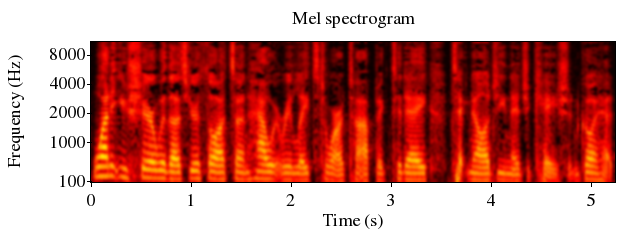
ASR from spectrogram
why don't you share with us your thoughts on how it relates to our topic today, technology and education? Go ahead.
